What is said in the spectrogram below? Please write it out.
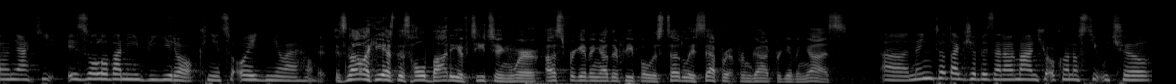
uh, nějaký izolovaný výrok, něco ojedinělého. It's not like he has this whole body of teaching where us forgiving other people is totally separate from God forgiving us. Uh, není to tak, že by za normálních okolností učil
